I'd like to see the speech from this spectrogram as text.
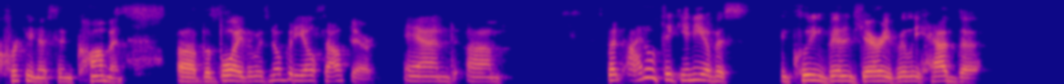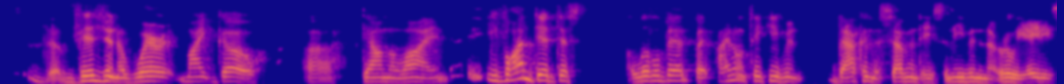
quirkiness in common. Uh, but boy, there was nobody else out there. And um, but I don't think any of us, including Ben and Jerry, really had the the vision of where it might go uh, down the line. Yvon did just a little bit, but I don't think even back in the 70s and even in the early 80s,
